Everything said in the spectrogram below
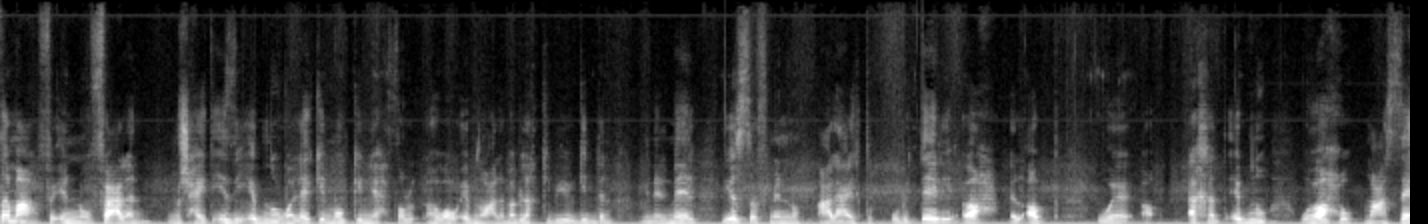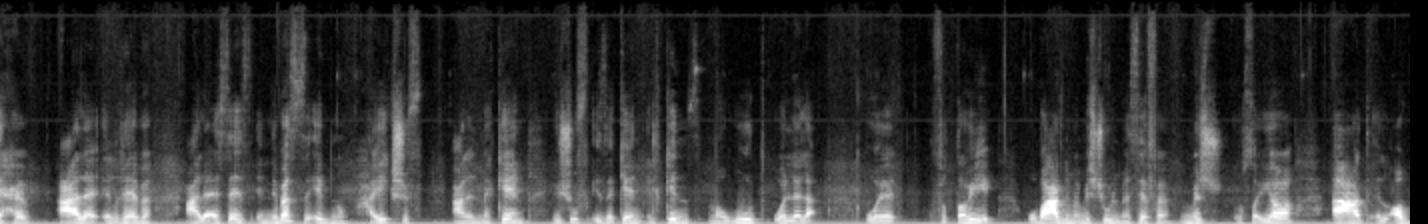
طمع في إنه فعلا مش هيتأذي ابنه ولكن ممكن يحصل هو وابنه على مبلغ كبير جدا من المال يصرف منه على عيلته. وبالتالي راح الأب وأخد ابنه وراحوا مع الساحر على الغابة على أساس إن بس ابنه هيكشف على المكان يشوف إذا كان الكنز موجود ولا لأ. وفي الطريق وبعد ما مشوا المسافة مش قصيرة قعد الأب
